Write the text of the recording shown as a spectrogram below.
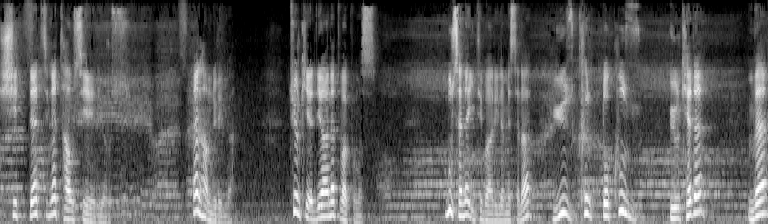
şiddetle tavsiye ediyoruz. Elhamdülillah. Türkiye Diyanet Vakfımız bu sene itibariyle mesela 149 ülkede ve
